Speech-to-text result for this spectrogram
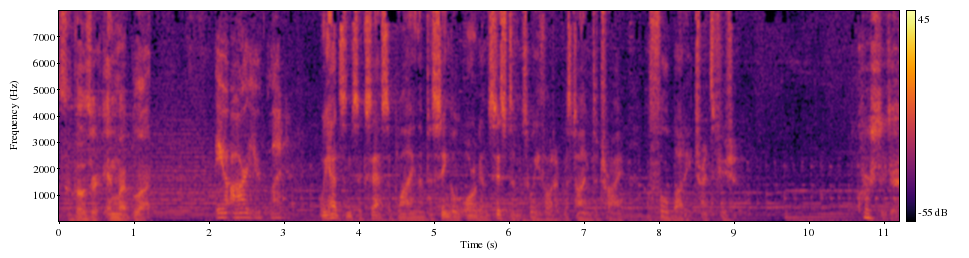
So those are in my blood. They are your blood. We had some success applying them to single organ systems. We thought it was time to try a full body transfusion. Of course you did.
